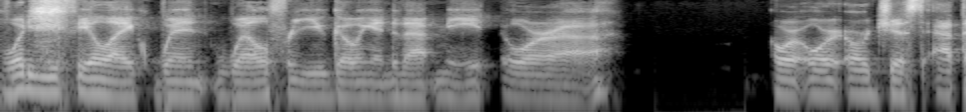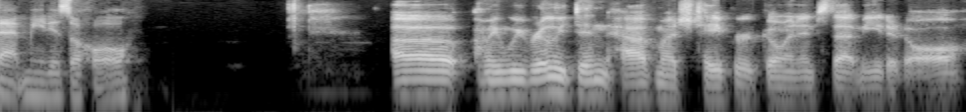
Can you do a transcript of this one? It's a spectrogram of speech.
What do you feel like went well for you going into that meet, or uh, or or or just at that meet as a whole? Uh, I mean, we really didn't have much taper going into that meet at all.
